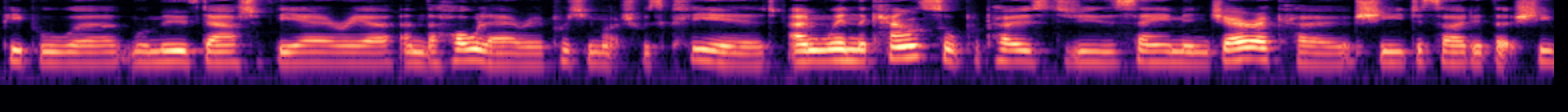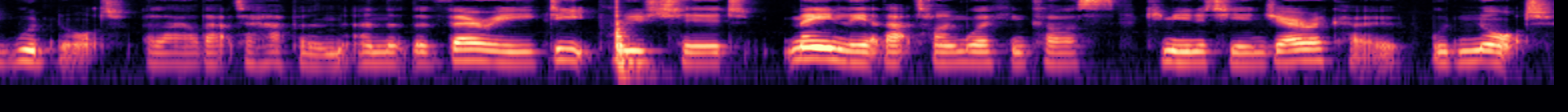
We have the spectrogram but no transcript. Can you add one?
People were, were moved out of the area and the whole area pretty much was cleared. And when the council proposed to do the same in Jericho, she decided that she would not allow that to happen and that the very deep rooted, mainly at that time working class community in Jericho would not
